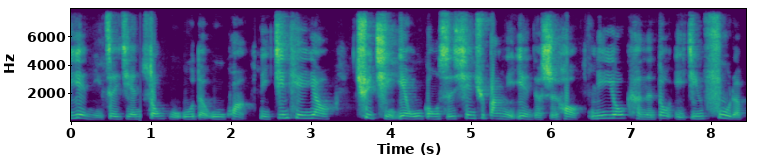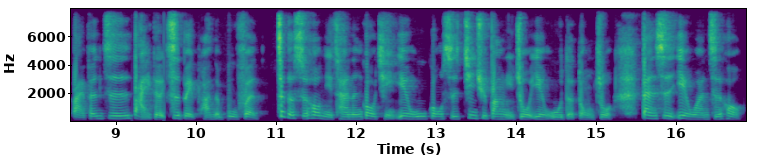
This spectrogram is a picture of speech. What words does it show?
验你这间中古屋的屋况。你今天要去请验屋公司先去帮你验的时候，你有可能都已经付了百分之百的自备款的部分，这个时候你才能够请验屋公司进去帮你做验屋的动作。但是验完之后，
